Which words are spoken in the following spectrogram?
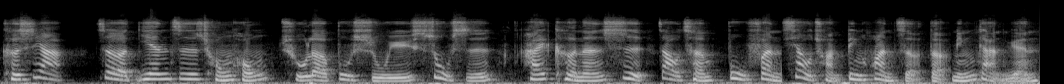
可是啊，这胭脂虫红除了不属于素食，还可能是造成部分哮喘病患者的敏感源。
